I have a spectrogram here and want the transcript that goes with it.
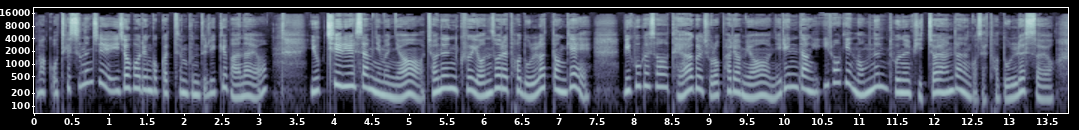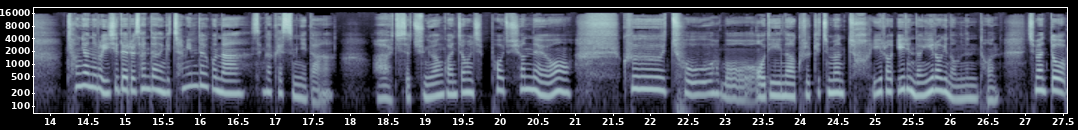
막 어떻게 쓰는지 잊어버린 것 같은 분들이 꽤 많아요 6713님은요 저는 그 연설에 더 놀랐던 게 미국에서 대학을 졸업하려면 1인당 1억이 넘는 돈을 빚져야 한다는 것에 더 놀랬어요. 청년으로 이 시대를 산다는 게 참 힘들구나 생각했습니다. 아, 진짜 중요한 관점을 짚어주셨네요. 그, 저, 뭐, 어디나 그렇겠지만, 1억, 1인당 1억이 넘는 돈. 하지만 또,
